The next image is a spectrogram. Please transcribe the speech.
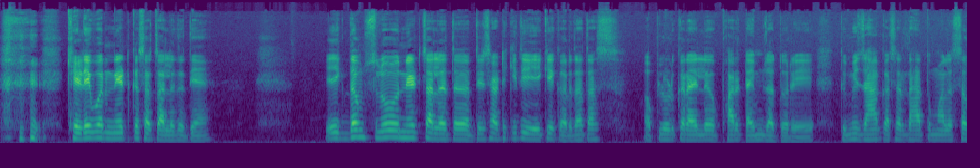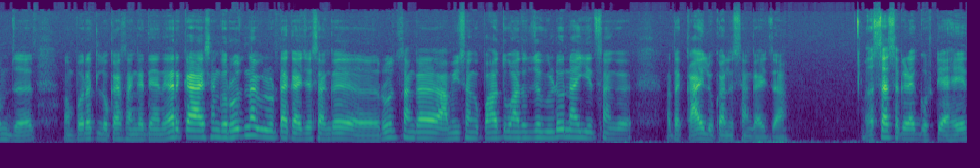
खेडेवर नेट कसा चालत ते एकदम स्लो नेट चालत त्यासाठी किती एक एक अर्धा तास अपलोड करायला फार टाईम जातो रे. तुम्ही जहा कसाल हा तुम्हाला समजल. परत लोक सांगत आहे, अरे काय सांग रोज ना व्हिडिओ टाकायचा सांग रोज सांगा आम्ही सांग पाहतो आता तुझा व्हिडिओ नाही येत सांग. आता काय लोकांना सांगायचा? अशा सगळ्या गोष्टी आहेत.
